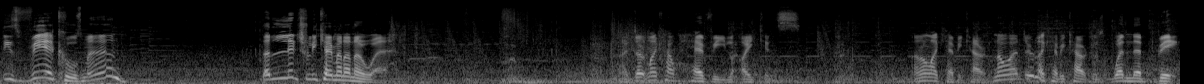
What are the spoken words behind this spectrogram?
These vehicles, man! That literally came out of nowhere. I don't like how heavy Ike is. I don't like heavy characters. No, I do like heavy characters when they're big.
